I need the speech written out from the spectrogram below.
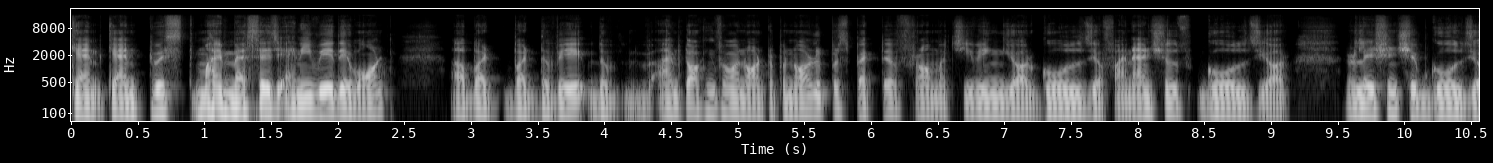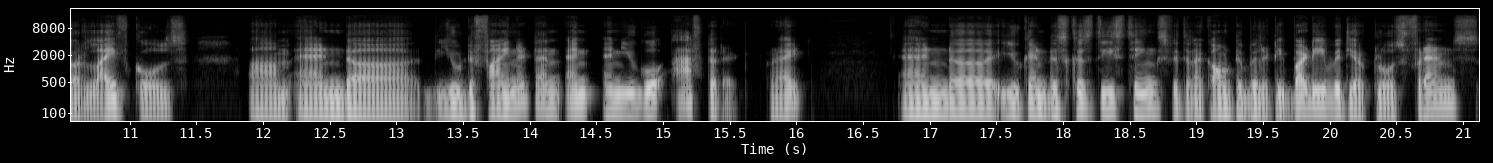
can can twist my message any way they want. Uh, but but the way the i'm talking from an entrepreneurial perspective from achieving your goals your financial goals your relationship goals your life goals um, and uh, you define it and and and you go after it right? And uh, you can discuss these things with an accountability buddy with your close friends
